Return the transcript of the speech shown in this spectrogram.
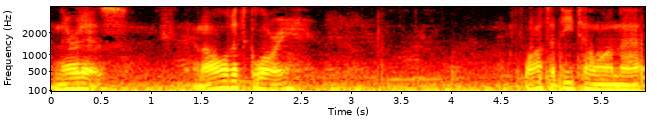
And there it is, in all of its glory. Lots of detail on that.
